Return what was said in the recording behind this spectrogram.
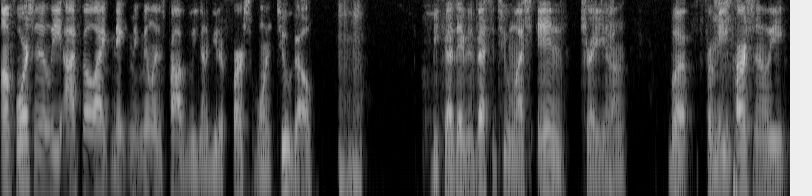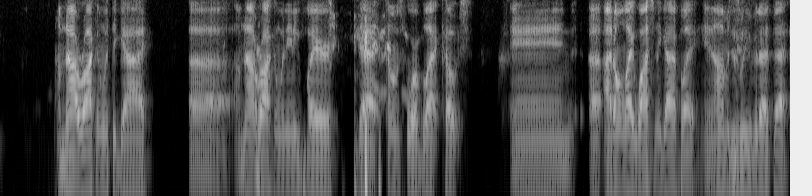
Unfortunately, I feel like Nate McMillan is probably going to be the first one to go Mhm. because they've invested too much in Trae Yeah. Young. But for me personally, I'm not rocking with the guy. Uh, I'm not rocking with any player that comes for a black coach, and uh, I don't like watching the guy play. And I'm gonna just leave it at that.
